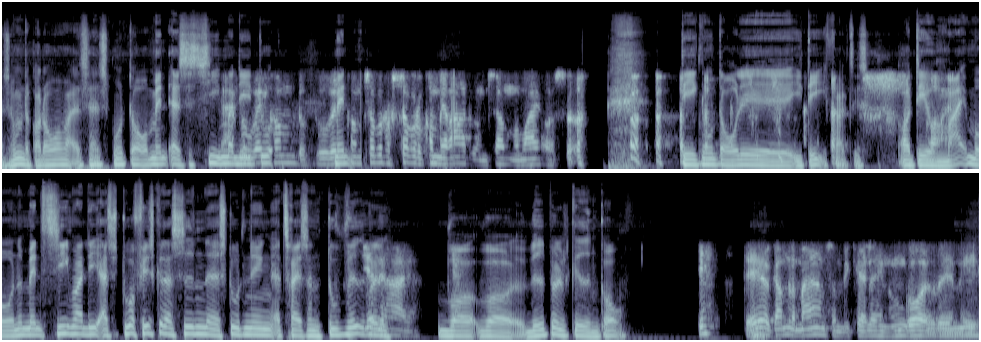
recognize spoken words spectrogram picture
Så må man da godt overveje at tage et smut over. Men altså, sig ja, mig lige... Du er velkommen, du. du er velkommen. Men... Så, vil du, så vil du komme i radioen sammen med mig også. det er ikke nogen dårlig øh, idé, faktisk. Og det er jo Nej. maj måned. Men sig mig lige... Altså, du har fisket der siden uh, slutningen af 60'erne. Du ved ja, vel, hvor, ja. hvor vedbølgeden går? Det er jo gamle manden, som vi kalder hende. Hun går jo dernede.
